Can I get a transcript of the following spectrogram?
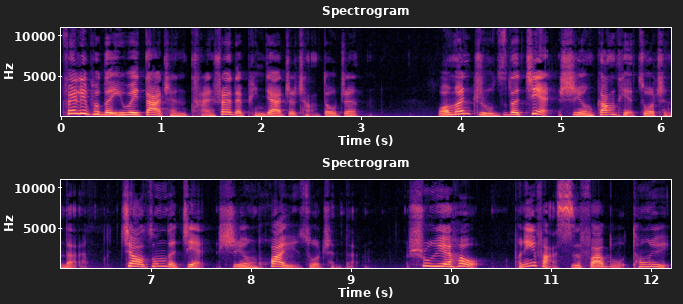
菲利普的一位大臣坦率地评价这场斗争：“我们主子的剑是用钢铁做成的，教宗的剑是用话语做成的。”数月后，普林法斯发布通谕：“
